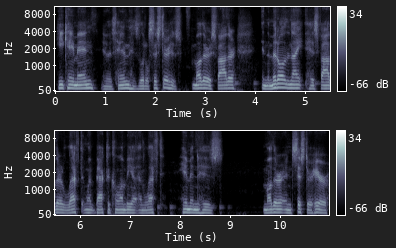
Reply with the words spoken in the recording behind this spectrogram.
he came in, it was him, his little sister, his mother, his father. In the middle of the night, his father left and went back to Colombia and left him and his mother and sister here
